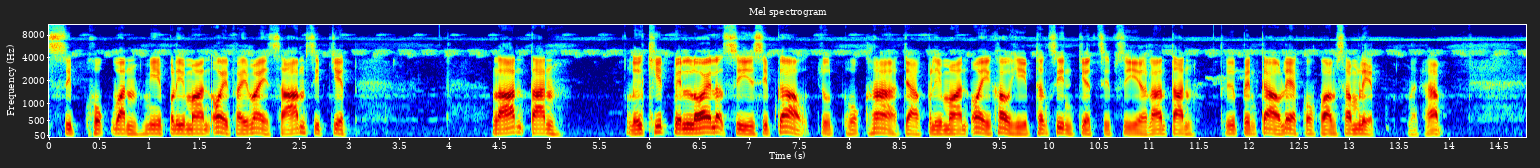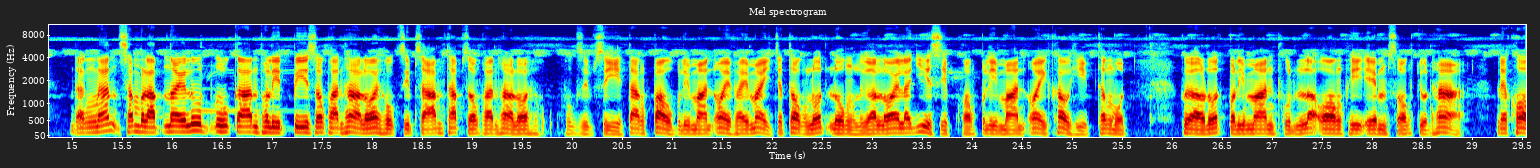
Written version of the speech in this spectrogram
116 วัน มีปริมาณอ้อยไฟไหม้ 37 ล้านตัน หรือคิดเป็นร้อยละ 49.65 จากปริมาณอ้อยเข้าหีบทั้งสิ้น 74 ล้านตัน ถือเป็นก้าวแรกของความสำเร็จนะครับ ดังนั้นสำหรับในฤดูการผลิตปี 2563ทับ2564 ตั้งเป้าปริมาณอ้อยไฟไหม้จะต้องลดลงเหลือร้อยละ 20 ของปริมาณอ้อยเข้าหีบทั้งหมด เพื่อลดปริมาณฝุ่นละออง PM 2.5 และข้อ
